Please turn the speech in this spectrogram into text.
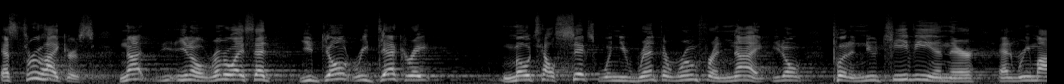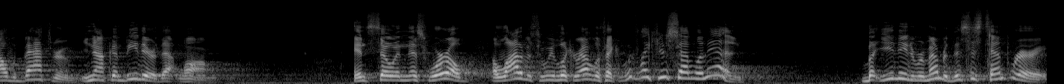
as through hikers. Not, you know, remember what I said? You don't redecorate Motel 6 when you rent a room for a night. You don't put a new TV in there and remodel the bathroom. You're not going to be there that long. And so in this world, a lot of us, when we look around, look like, look like you're settling in. But you need to remember, this is temporary.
